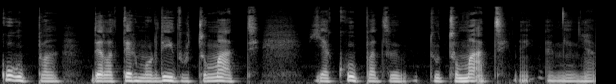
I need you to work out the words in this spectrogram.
culpa dela ter mordido o tomate e a culpa do, do tomate, é? a minha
